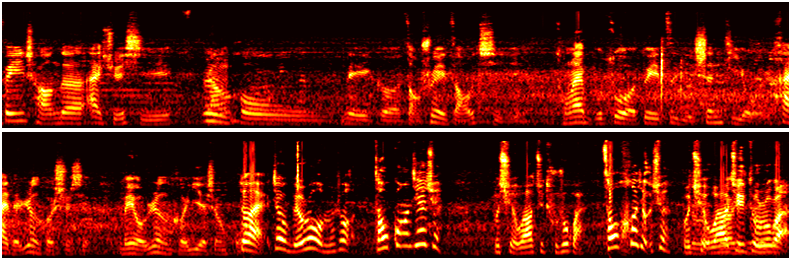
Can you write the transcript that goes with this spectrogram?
非常的爱学习，嗯然后那个早睡早起，从来不做对自己身体有害的任何事情，没有任何夜生活。对，就比如说我们说走逛街去，不去，我要去图书馆；走喝酒去，不去，我要去图书馆。。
